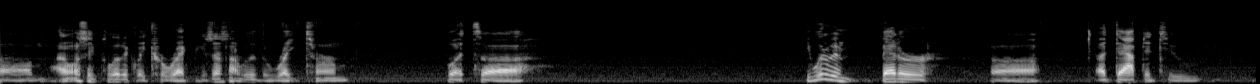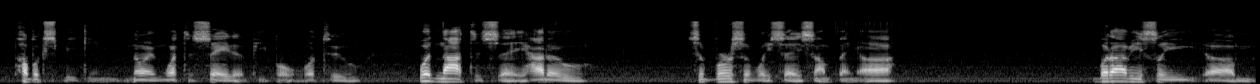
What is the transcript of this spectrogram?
um, I don't want to say politically correct because that's not really the right term, but uh, he would have been better uh, adapted to public speaking, knowing what to say to people, what to, what not to say, how to subversively say something. Uh, but obviously, um,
